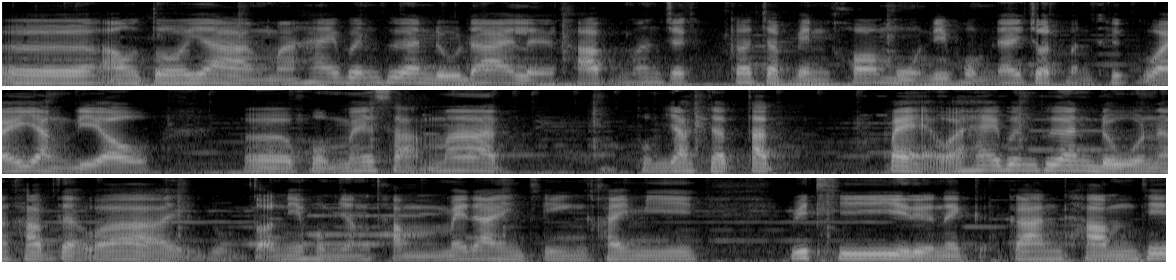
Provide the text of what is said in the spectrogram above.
เออเอาตัวอย่างมาให้เพื่อนๆดูได้เลยครับ มันจะก็จะเป็นข้อมูลที่ผมได้จดบันทึกไว้อย่างเดียวเออผมไม่สามารถผมอยากจะตัดแปะไว้ให้เพื่อนๆดูนะครับ แต่ว่าตอนนี้ผมยังทำไม่ได้จริงๆ ใครมีวิธีหรือในการทำที่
